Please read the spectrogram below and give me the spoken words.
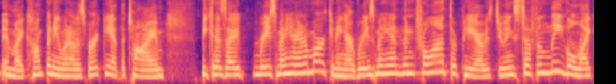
in my company when I was working at the time because I raised my hand in marketing, I raised my hand in philanthropy, I was doing stuff in legal. Like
